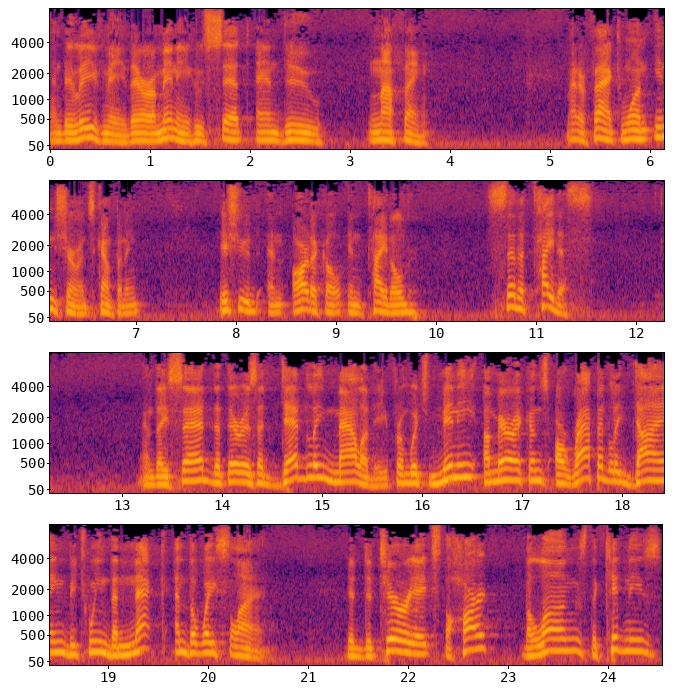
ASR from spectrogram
And believe me, there are many who sit and do nothing. Matter of fact, one insurance company issued an article entitled Sitatitis. And they said that there is a deadly malady from which many Americans are rapidly dying between the neck and the waistline. It deteriorates the heart, the lungs, the kidneys,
